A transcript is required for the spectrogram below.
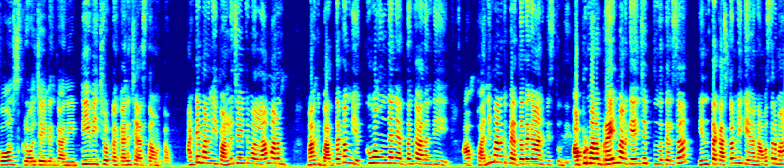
ఫోన్ స్క్రోల్ చేయటం కానీ టీవీ చూడటం కానీ చేస్తూ ఉంటాం. అంటే మనం ఈ పనులు చేయటం వల్ల మనం మనకి బద్ధకం ఎక్కువ ఉందని అర్థం కాదండి. ఆ పని మనకి పెద్దదిగా అనిపిస్తుంది. అప్పుడు మన బ్రెయిన్ మనకేం చెప్తుందో తెలుసా? ఇంత కష్టం నీకు ఏమైనా అవసరమా?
